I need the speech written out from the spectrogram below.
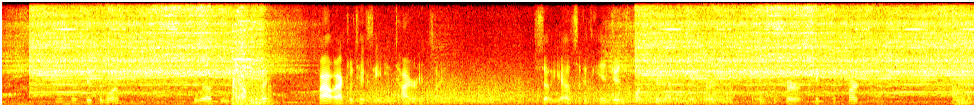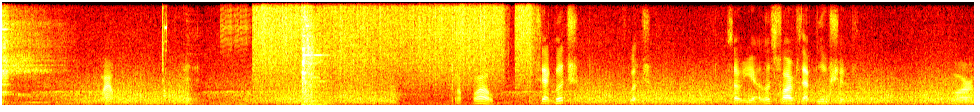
Let's do some more. See what else we can get out of it. Wow, it actually takes the entire inside. So yeah, let's look at the engines once, and that will be it for, for taking it apart. Wow. Oh, whoa. See that glitch? Glitch. So yeah, let's fly over to that blue ship. Or...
